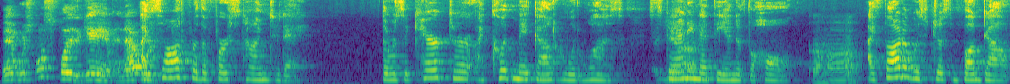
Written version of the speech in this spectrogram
Man, we're supposed to play the game, and now we're. I saw it for the first time today. There was a character I couldn't make out who it was, standing Yeah. at the end of the hall. Uh huh. I thought it was just bugged out,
